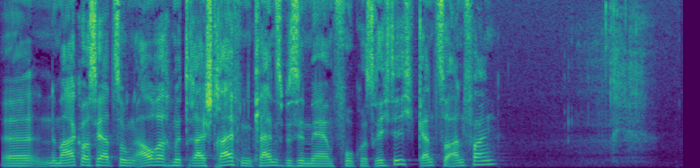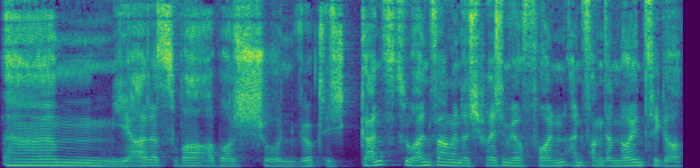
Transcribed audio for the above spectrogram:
äh, eine Marke aus Herzogenaurach mit drei Streifen, ein kleines bisschen mehr im Fokus, richtig? Ganz zu Anfang? Ähm, ja, das war aber schon wirklich ganz zu Anfang und da sprechen wir von Anfang der 90er.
